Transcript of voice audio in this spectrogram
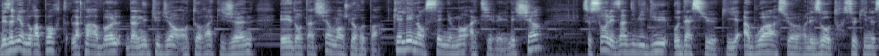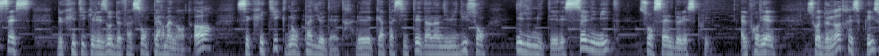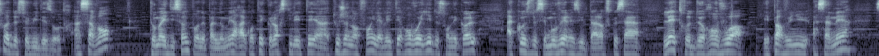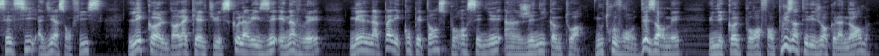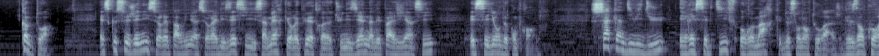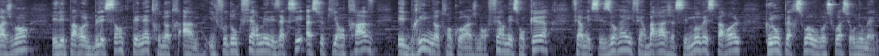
Les amis, on nous rapporte la parabole d'un étudiant en Torah qui jeûne et dont un chien mange le repas. Quel est l'enseignement à tirer? Les chiens, ce sont les individus audacieux qui aboient sur les autres, ceux qui ne cessent de critiquer les autres de façon permanente. Or, ces critiques n'ont pas lieu d'être. Les capacités d'un individu sont illimitées. Les seules limites sont celles de l'esprit. Elles proviennent soit de notre esprit, soit de celui des autres. Un savant Thomas Edison, pour ne pas le nommer, a raconté que lorsqu'il était un tout jeune enfant, il avait été renvoyé de son école à cause de ses mauvais résultats. Lorsque sa lettre de renvoi est parvenue à sa mère, celle-ci a dit à son fils L'école dans laquelle tu es scolarisé est navrée, mais elle n'a pas les compétences pour enseigner à un génie comme toi. Nous trouverons désormais une école pour enfants plus intelligents que la norme, comme toi. Est-ce que ce génie serait parvenu à se réaliser si sa mère, qui aurait pu être tunisienne, n'avait pas agi ainsi? Essayons de comprendre. Chaque individu est réceptif aux remarques de son entourage. Les encouragements et les paroles blessantes pénètrent notre âme. Il faut donc fermer les accès à ce qui entrave et brime notre encouragement. Fermer son cœur, fermer ses oreilles, faire barrage à ces mauvaises paroles que l'on perçoit ou reçoit sur nous-mêmes.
